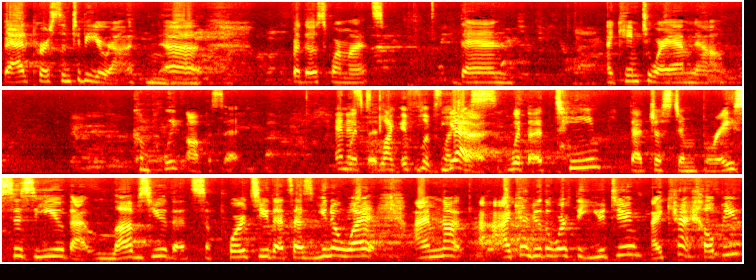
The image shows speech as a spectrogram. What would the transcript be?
bad person to be around uh, for those four months. Then I came to where I am now. Complete opposite. And it's With the- like it flips like yes, that. with a team that just embraces you, that loves you, that supports you, that says, you know what, I'm not, I can't do the work that you do. I can't help you,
